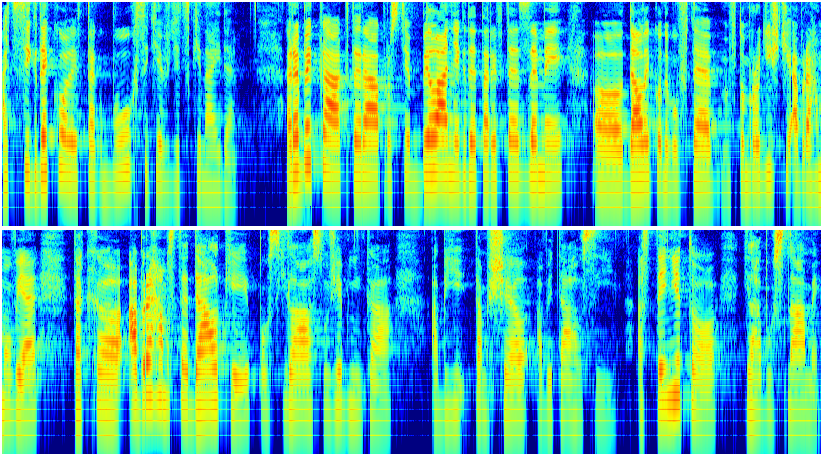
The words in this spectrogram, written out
Ať si kdekoliv, tak Bůh si tě vždycky najde. Rebeka, která prostě byla někde tady v té zemi uh, daleko, nebo v, té, v tom rodišti Abrahamově, tak uh, Abraham z té dálky posílá služebníka, aby tam šel a vytáhl si ji. A stejně to dělá Bůh s námi.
